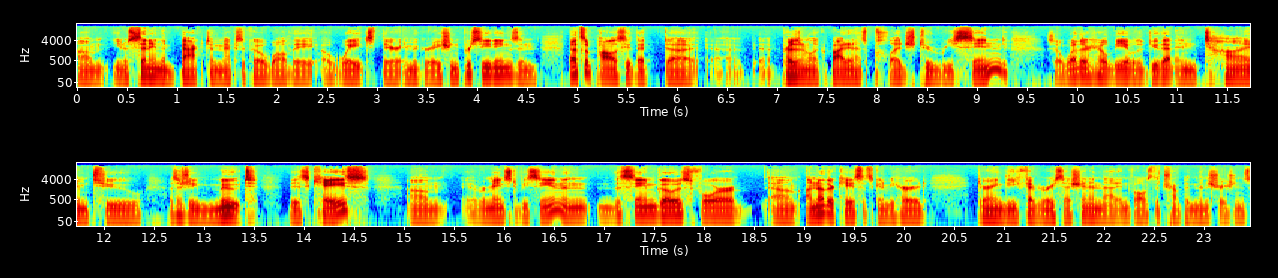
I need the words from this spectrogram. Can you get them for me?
um, you know, sending them back to Mexico while they await their immigration proceedings. And that's a policy that uh, uh, President-elect Biden has pledged to rescind. So whether he'll be able to do that in time to essentially moot this case um, it remains to be seen. And the same goes for um, another case that's going to be heard during the February session, and that involves the Trump administration's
